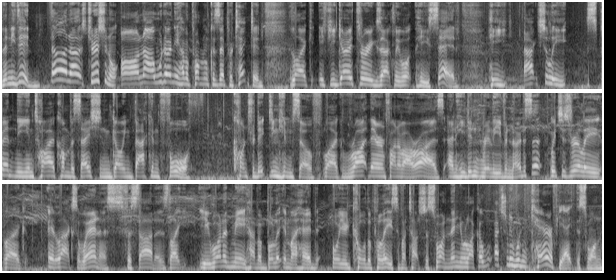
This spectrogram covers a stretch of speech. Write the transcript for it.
Then he did. No, no, it's traditional. Oh no, I would only have a problem because they're protected. Like if you go through exactly what he said, he actually spent the entire conversation going back and forth contradicting himself like right there in front of our eyes and he didn't really even notice it which is really like it lacks awareness for starters like you wanted me to have a bullet in my head or you'd call the police if i touched the swan and then you're like i actually wouldn't care if you ate the swan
